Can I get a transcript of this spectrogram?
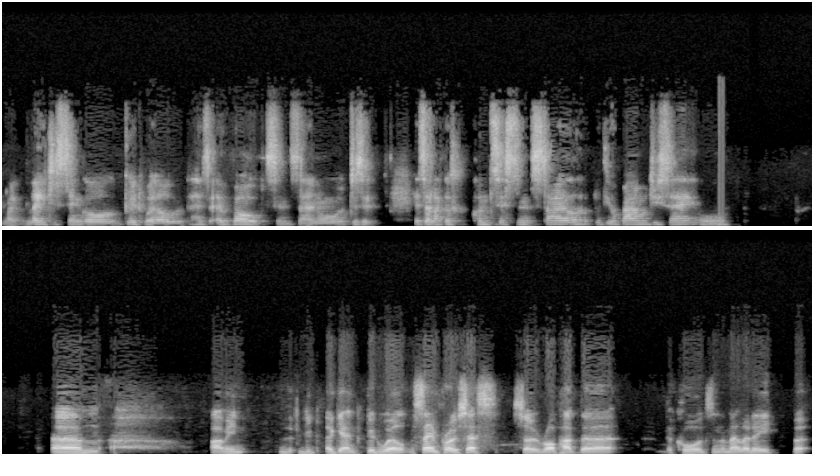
like latest single "Goodwill" has evolved since then, or does it is it like a consistent style with your band? Would you say, or Um, I mean, again, Goodwill, the same process. So Rob had the the chords and the melody, but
